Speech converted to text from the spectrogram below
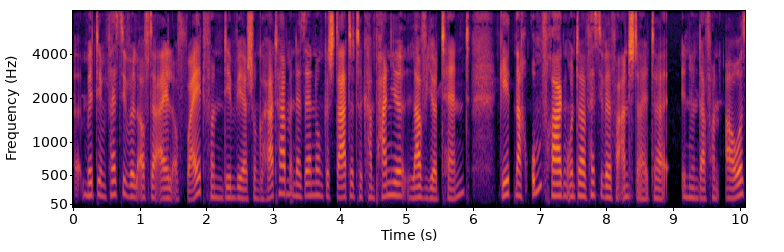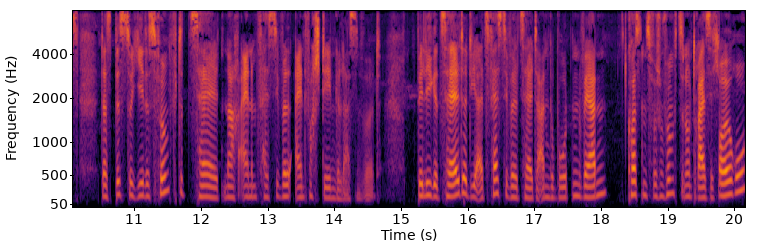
äh, mit dem Festival of the Isle of Wight, von dem wir ja schon gehört haben in der Sendung, gestartete Kampagne Love Your Tent geht nach Umfragen unter FestivalveranstalterInnen davon aus, dass bis zu jedes fünfte Zelt nach einem Festival einfach stehen gelassen wird. Billige Zelte, die als Festivalzelte angeboten werden, kosten zwischen 15 und 30 Euro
